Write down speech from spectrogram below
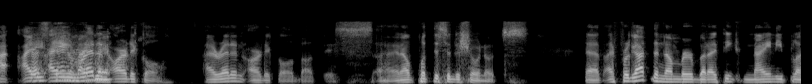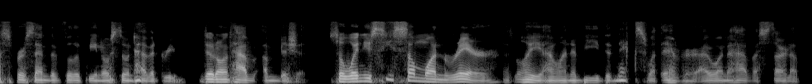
I I, I read an article. I read an article about this, uh, and I'll put this in the show notes. That I forgot the number, but I think 90 plus percent of Filipinos don't have a dream. They don't have ambition. So when you see someone rare, that, oh, I want to be the next whatever. I want to have a startup,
